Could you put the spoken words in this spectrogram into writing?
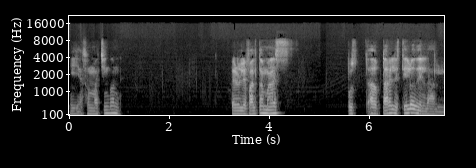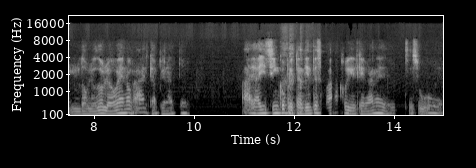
y ya son más chingones. Pero le falta más, pues, adoptar el estilo de la WWE, ¿no? Ah, el campeonato. Ay, hay cinco pretendientes abajo y el que gane se sube.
